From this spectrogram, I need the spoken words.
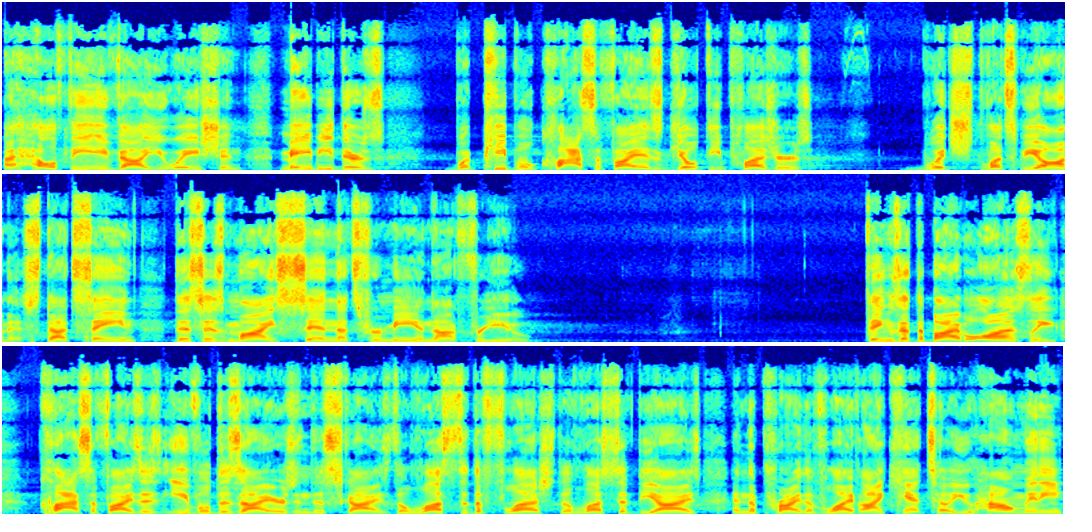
a healthy evaluation. Maybe there's what people classify as guilty pleasures which, let's be honest, that's saying, this is my sin that's for me and not for you. Things that the Bible honestly classifies as evil desires in disguise the lust of the flesh, the lust of the eyes, and the pride of life. I can't tell you how many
